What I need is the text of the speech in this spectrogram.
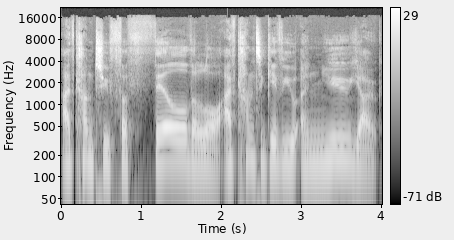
I've come to fulfill the law. I've come to give you a new yoke.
